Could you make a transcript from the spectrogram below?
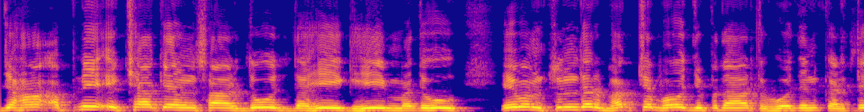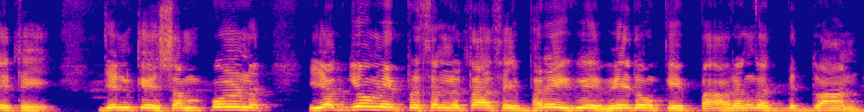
जहाँ अपनी इच्छा के अनुसार दूध, दही, घी, मधु एवं सुंदर भक्ष भोज्य पदार्थ भोजन करते थे, जिनके संपूर्ण यज्ञों में प्रसन्नता से भरे हुए वेदों के पारंगत विद्वान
